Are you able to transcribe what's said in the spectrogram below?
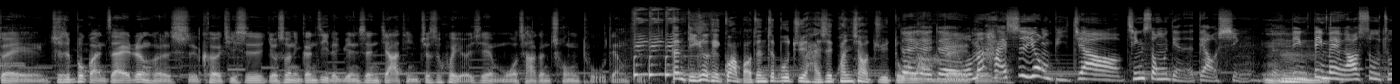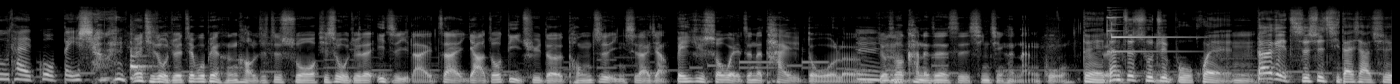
对，就是不管在任何的时刻，其实有时候你跟自己的原生家庭就是会有一些摩擦跟冲突这样子。但迪克可以挂保证，这部剧还是欢笑居多。对对对，我们还是用比较轻松一点的调性，对，并并没有要诉诸太过悲伤。因为其实我觉得这部片很好的就是说，其实我觉得一直以来在亚洲地区的同志影视来讲，悲剧收尾真的太多了，有时候看的真的是心情很难过。对，但这出剧不会，嗯，大家可以持续期待下去。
